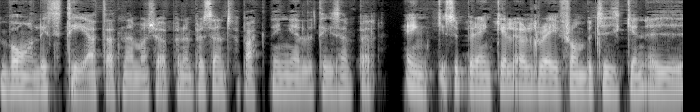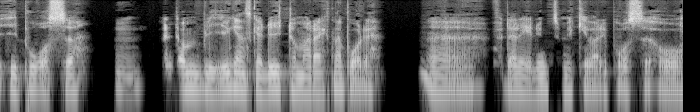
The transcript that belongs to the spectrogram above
vanligt te, att, att när man köper en presentförpackning eller till exempel enkel, superenkel Earl Grey från butiken i, i påse. Mm. De blir ju ganska dyrt om man räknar på det. Eh, för där är det inte så mycket i varje påse och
